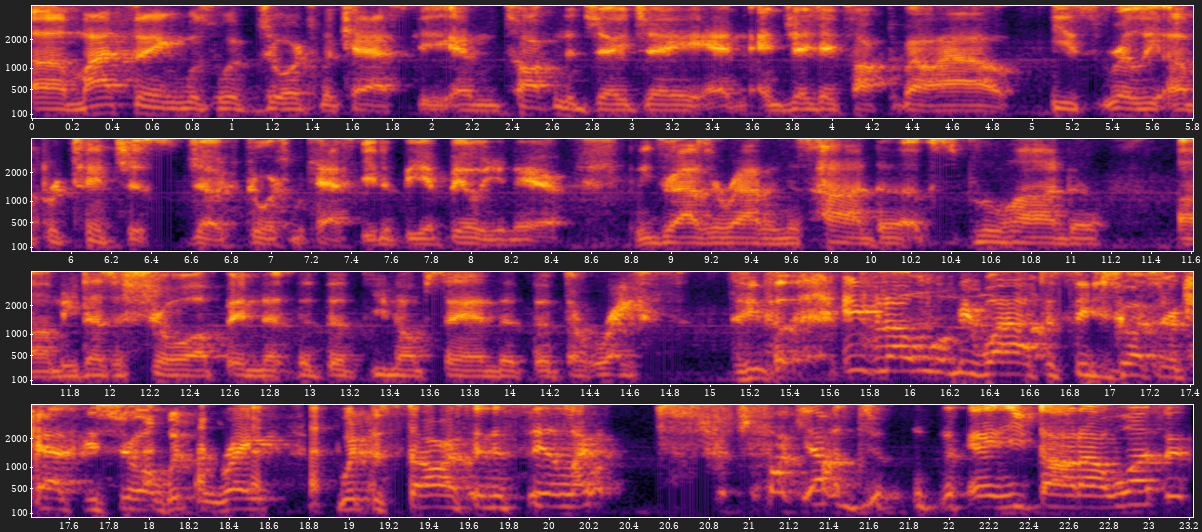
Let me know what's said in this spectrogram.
uh, my thing was with george mccaskey and talking to jj and, and jj talked about how he's really unpretentious george, george mccaskey to be a billionaire. And he drives around in this honda this blue honda. Um, he doesn't show up in the, the, the, you know what i'm saying the, the, the even though it would be wild to see George McCaskey show up with the wraith with the stars in the ceiling, like fuck y'all do, and you thought I wasn't,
